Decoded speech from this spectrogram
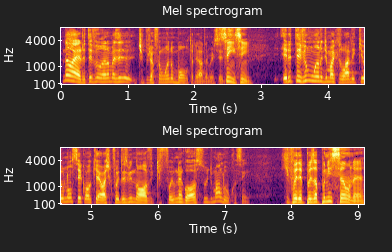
Não, é, ele teve um ano, mas ele, tipo, já foi um ano bom, tá ligado? Da Mercedes. Sim, sim. Ele teve um ano de McLaren que eu não sei qual que é, eu acho que foi 2009, que foi um negócio de maluco, assim. Que foi depois da punição, né?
